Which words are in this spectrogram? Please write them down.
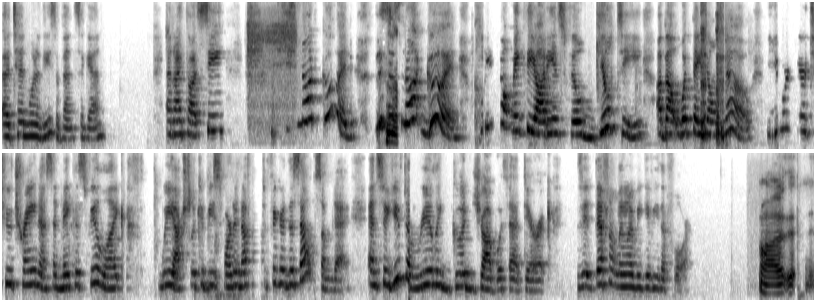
attend one of these events again. And i thought see this is not good. This is not good. Please don't make the audience feel guilty about what they don't know. You are here to train us and make us feel like we actually could be smart enough to figure this out someday. And so you've done a really good job with that, Derek. Definitely let me give you the floor. Well, uh,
